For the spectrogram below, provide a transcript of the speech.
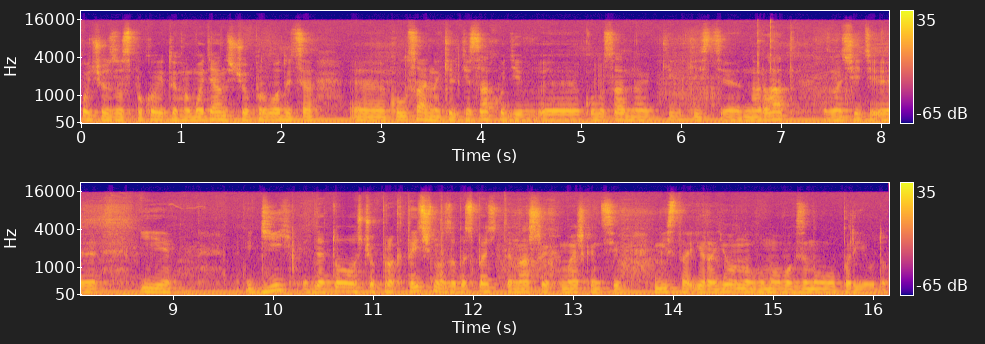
хочу заспокоїти громадян, що проводиться е, колосальна кількість заходів, е, колосальна кількість нарад, значить, і дій для того, щоб практично забезпечити наших мешканців міста і району в умовах зимового періоду.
